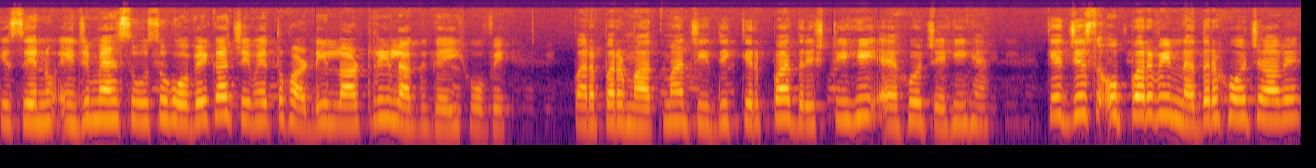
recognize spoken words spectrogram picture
ਕਿਸੇ ਨੂੰ ਇੰਜ ਮਹਿਸੂਸ ਹੋਵੇਗਾ ਜਿਵੇਂ ਤੁਹਾਡੀ ਲਾਟਰੀ ਲੱਗ ਗਈ ਹੋਵੇ। ਪਰ ਪਰਮਾਤਮਾ ਜੀ ਦੀ ਕਿਰਪਾ ਦ੍ਰਿਸ਼ਟੀ ਹੀ ਇਹੋ ਜਿਹੀ ਹੈ ਕਿ ਜਿਸ ਉੱਪਰ ਵੀ ਨਜ਼ਰ ਹੋ ਜਾਵੇ,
